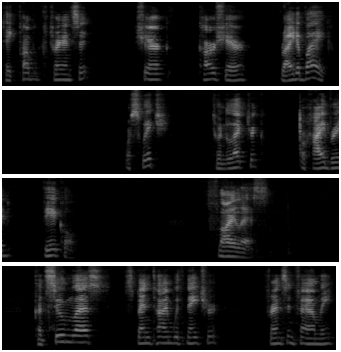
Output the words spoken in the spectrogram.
Take public transit, share car share, ride a bike, or switch to an electric or hybrid vehicle. Fly less. Consume less, spend time with nature, friends and family,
